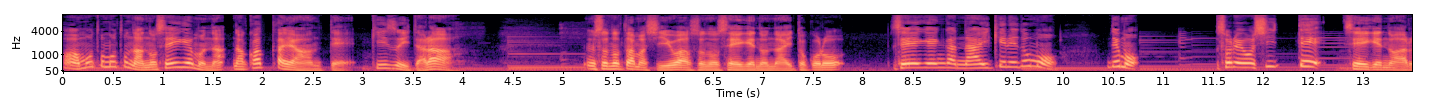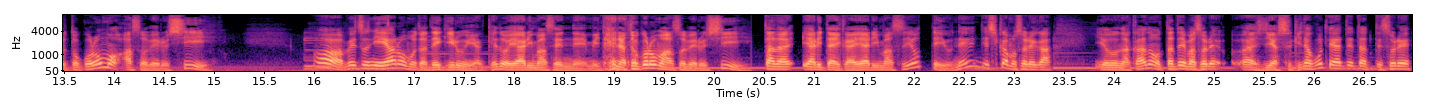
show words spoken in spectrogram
ああ、もともと何の制限もな、なかったやんって気づいたら、その魂はその制限のないところ、制限がないけれども、でも、それを知って制限のあるところも遊べるし、ああ、別にやろうもたらできるんやけど、やりませんね、みたいなところも遊べるし、ただやりたいからやりますよっていうね。で、しかもそれが世の中の、例えばそれ、いや、好きなことやってたって、それ、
